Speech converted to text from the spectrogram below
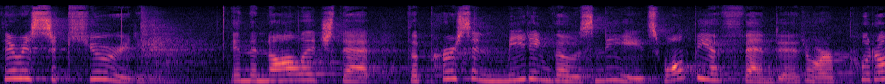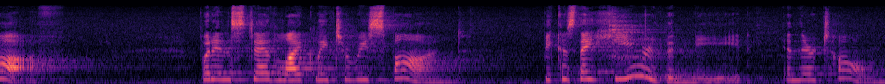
There is security in the knowledge that the person meeting those needs won't be offended or put off, but instead likely to respond because they hear the need in their tone.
